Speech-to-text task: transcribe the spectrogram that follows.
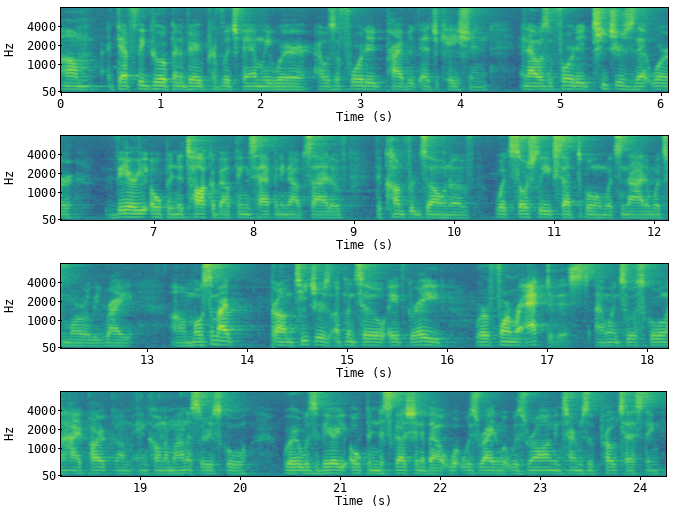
Um, I definitely grew up in a very privileged family where I was afforded private education and I was afforded teachers that were very open to talk about things happening outside of the comfort zone of what's socially acceptable and what's not and what's morally right. Um, most of my um, teachers up until eighth grade were former activists. I went to a school in Hyde Park, um, Ancona Montessori School, where it was a very open discussion about what was right and what was wrong in terms of protesting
